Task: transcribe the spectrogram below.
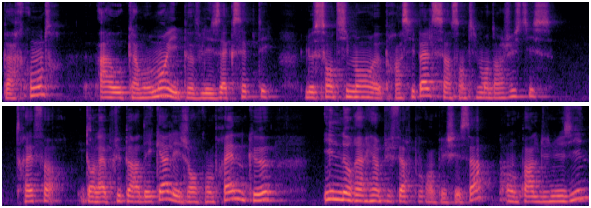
Par contre, à aucun moment, ils peuvent les accepter. Le sentiment euh, principal, c'est un sentiment d'injustice, très fort. Dans la plupart des cas, les gens comprennent que ils n'auraient rien pu faire pour empêcher ça. On parle d'une usine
